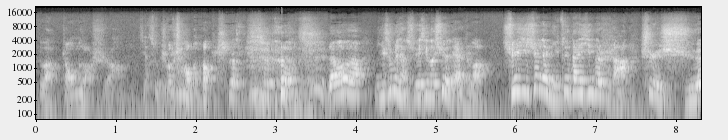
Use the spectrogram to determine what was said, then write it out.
对吧？找我们老师啊，结束之后找我们老师。然后呢，你是不是想学习和训练是吧？学习训练你最担心的是啥？是学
